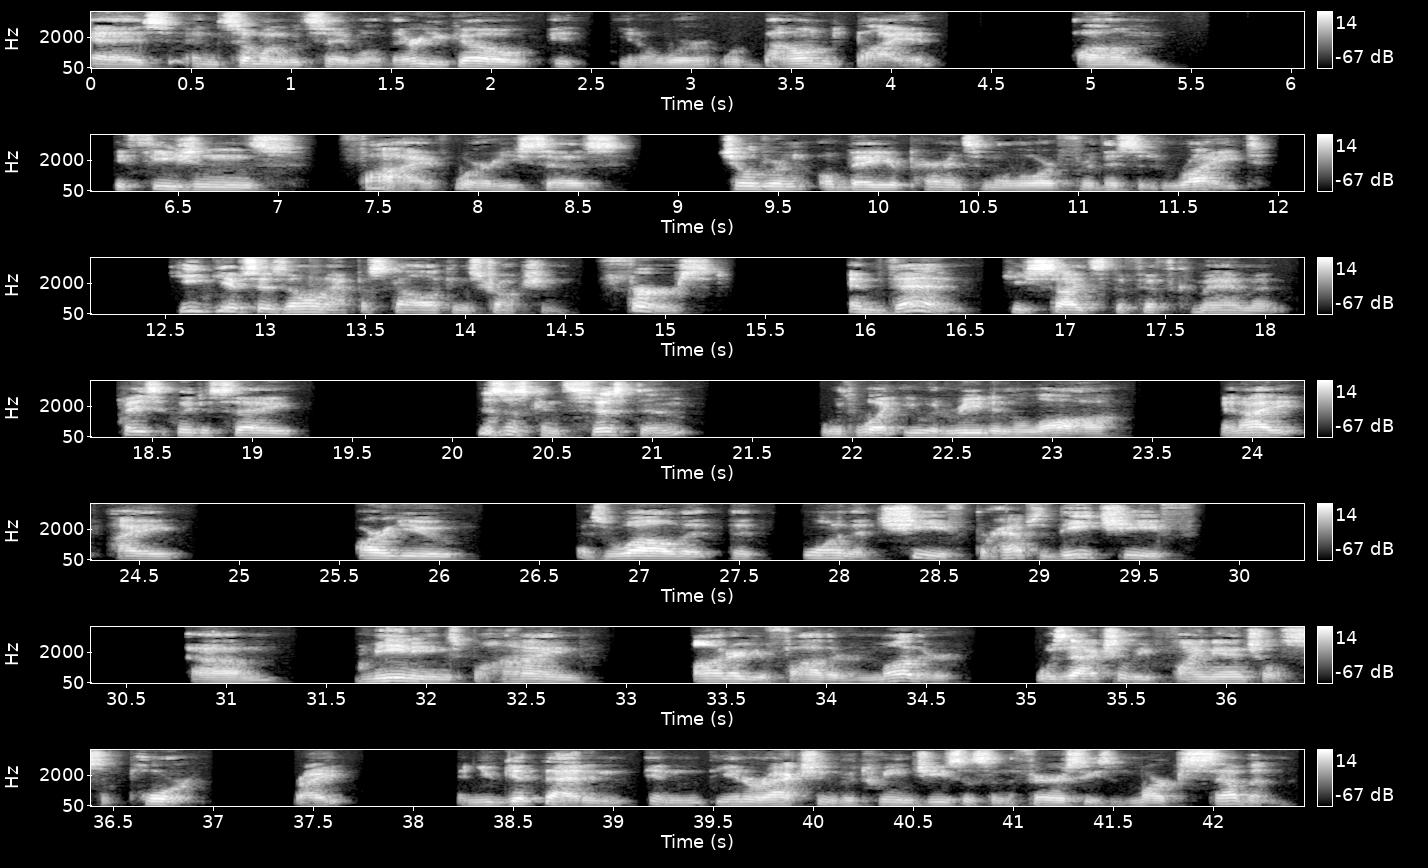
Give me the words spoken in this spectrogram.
as, and someone would say, well, there you go, it, you know, we're, we're bound by it. Um, Ephesians 5, where he says, children, obey your parents in the Lord, for this is right. He gives his own apostolic instruction first, and then he cites the fifth commandment, basically to say, this is consistent with what you would read in the law. And I, I argue as well that, that one of the chief, perhaps the chief um, meanings behind honor your father and mother was actually financial support, right? And you get that in, in the interaction between Jesus and the Pharisees in Mark 7,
